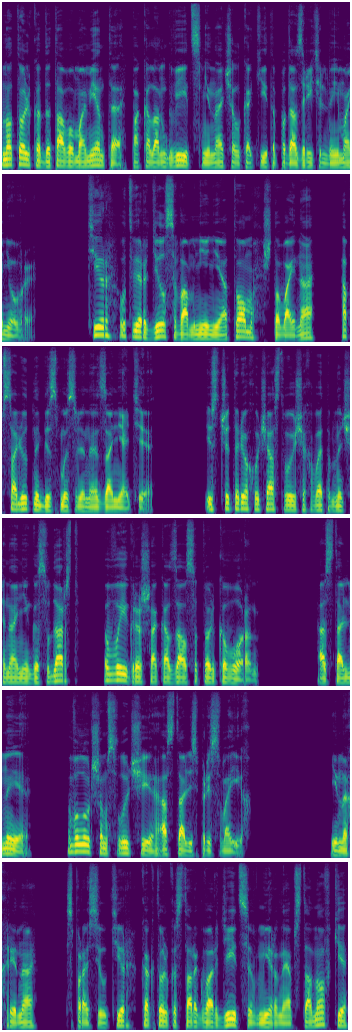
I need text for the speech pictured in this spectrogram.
но только до того момента, пока лангвиец не начал какие-то подозрительные маневры. Тир утвердился во мнении о том, что война — абсолютно бессмысленное занятие, из четырех участвующих в этом начинании государств в выигрыше оказался только Ворон. Остальные В лучшем случае остались при своих. «И нахрена?» — спросил Тир, как только старогвардейцы в мирной обстановке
